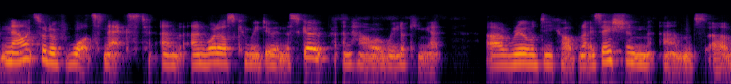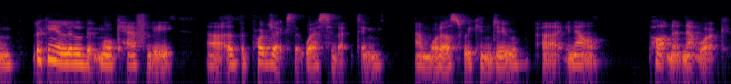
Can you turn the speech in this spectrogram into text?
now it's sort of what's next and, and what else can we do in the scope and how are we looking at uh, real decarbonisation and um, looking a little bit more carefully uh, at the projects that we're selecting and what else we can do uh, in our partner network.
